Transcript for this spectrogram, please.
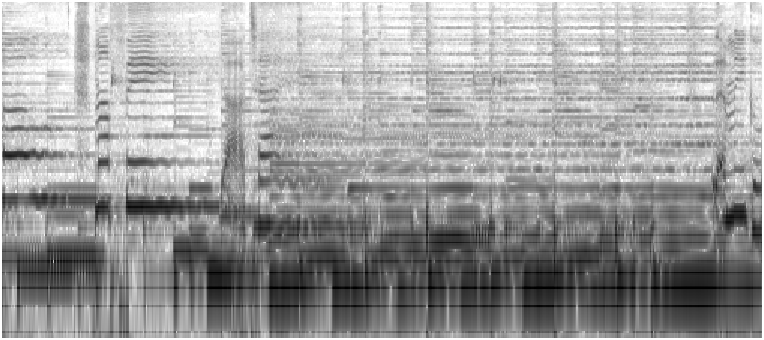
cold, my feet are tied. Let me go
